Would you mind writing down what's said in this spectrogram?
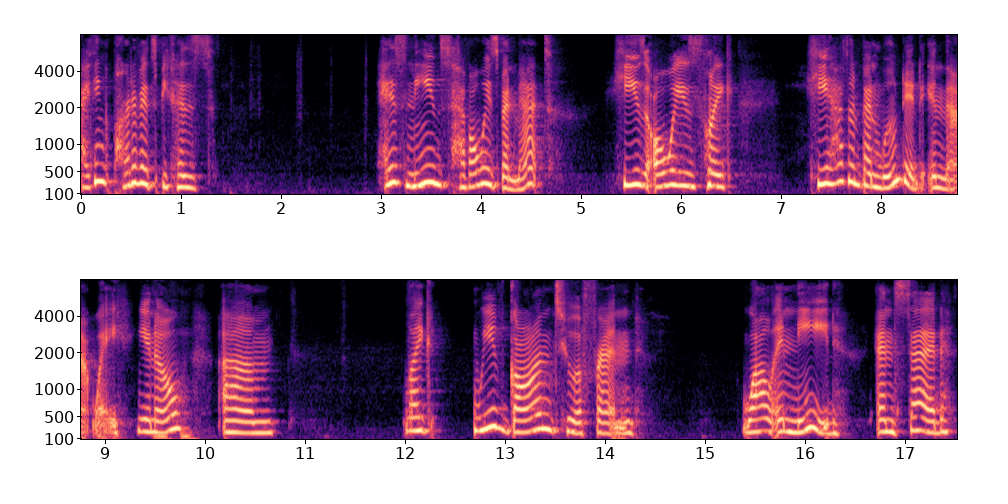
I think part of it's because his needs have always been met. He's always like, he hasn't been wounded in that way, you know? Um, like, we've gone to a friend while in need and said,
